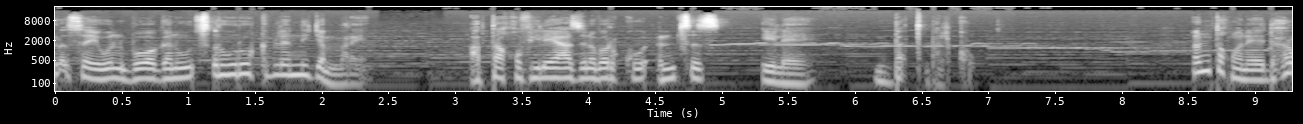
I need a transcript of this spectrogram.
ርእሰይ እውን ብወገኑ ጽርውርው ክብለኒ ጀመረ። ኣብታ ኮፍ ኢለያ ዝነበርኩ ዕምጽጽ ኢለ በጥ በልኩ። እንተኾነ ድሕሪ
